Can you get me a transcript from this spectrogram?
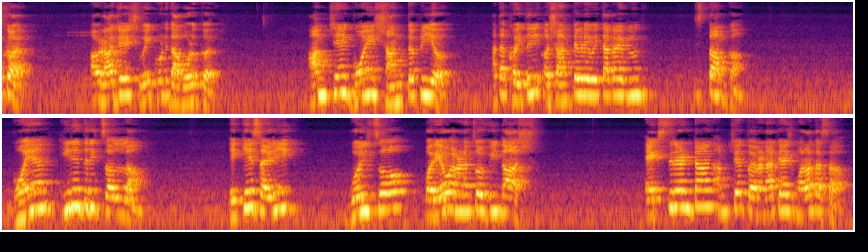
नमस्कार. हांव राजेश वैकुंठ दाबोळकर आमचें गोंय शांतप्रिय. आतां खंय तरी अशांते कडेन वयता काय म्हणून? दिसता आमकां. गोंयांत कितें तरी चल्लां. एके सायडीक गोंयचो पर्यावरणाचो विनाश. एक्सिडेंटान आमचे तरणाटे आयज मरत आसा.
